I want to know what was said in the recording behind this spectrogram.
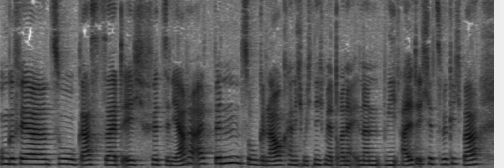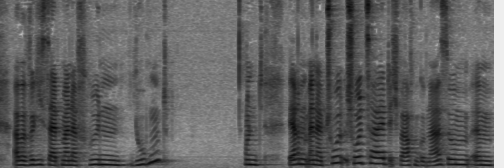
ungefähr zu Gast, seit ich 14 Jahre alt bin. So genau kann ich mich nicht mehr daran erinnern, wie alt ich jetzt wirklich war, aber wirklich seit meiner frühen Jugend. Und während meiner Schul Schulzeit, ich war auf dem Gymnasium, ähm,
